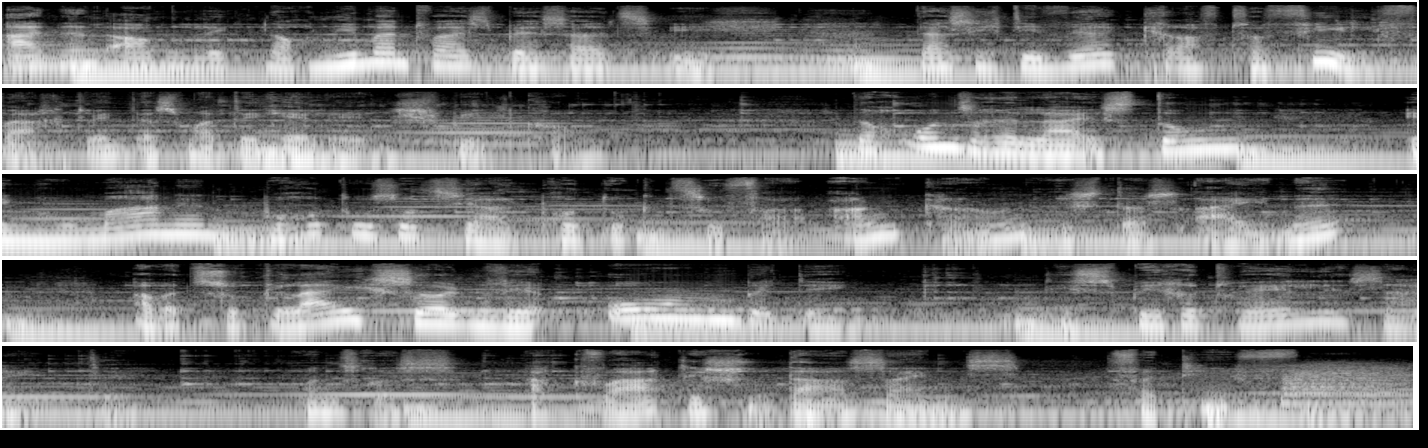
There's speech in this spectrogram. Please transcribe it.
Einen Augenblick noch. Niemand weiß besser als ich, dass sich die Wirkkraft vervielfacht, wenn das Materielle ins Spiel kommt. Doch unsere Leistung im humanen Bruttosozialprodukt zu verankern, ist das eine, aber zugleich sollten wir unbedingt die spirituelle Seite unseres aquatischen Daseins vertiefen.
